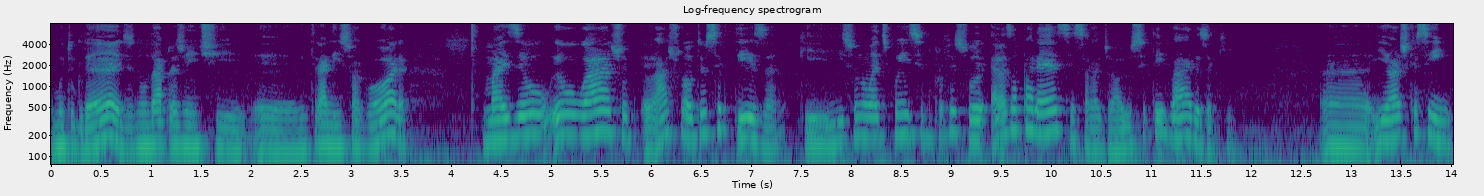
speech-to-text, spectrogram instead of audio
muito grandes, não dá para a gente é, entrar nisso agora, mas eu, eu acho, eu acho, eu tenho certeza que isso não é desconhecido do professor. Elas aparecem em sala de aula, eu citei várias aqui. Uh, e eu acho que assim,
